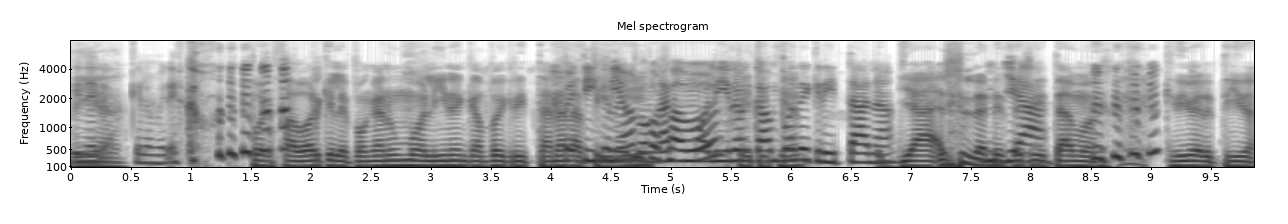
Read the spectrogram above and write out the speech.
considero que lo merezco. Por favor, que le pongan un molino en campo de Cristana a la Petición, Pili. Me por favor. molino en campo Petición. de Cristana. Ya, lo Ya. necesitamos. Qué divertido.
